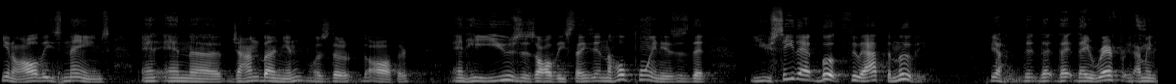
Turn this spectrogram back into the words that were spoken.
you know, all these names. And, and uh, John Bunyan was the, the author, and he uses all these things. And the whole point is, is that you see that book throughout the movie. Yeah. They, they, they reference, I mean,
